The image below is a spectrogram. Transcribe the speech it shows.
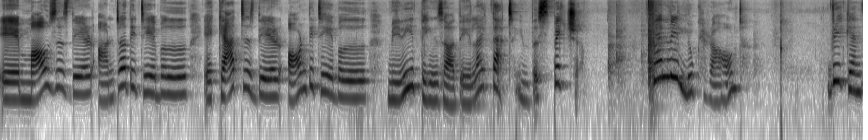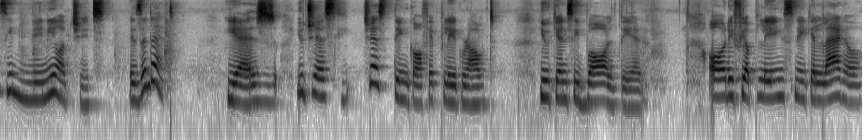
A mouse is there under the table. A cat is there on the table. Many things are there like that in this picture. When we look around, we can see many objects, isn't it? Yes, you just just think of a playground you can see ball there. Or if you're playing snake and ladder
